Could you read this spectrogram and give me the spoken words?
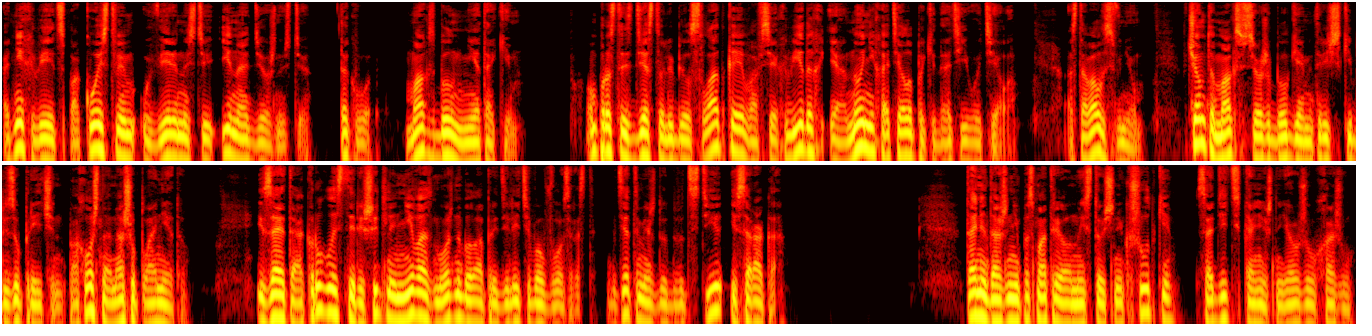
От них веет спокойствием, уверенностью и надежностью. Так вот, Макс был не таким. Он просто с детства любил сладкое во всех видах, и оно не хотело покидать его тело. Оставалось в нем. В чем-то Макс все же был геометрически безупречен, похож на нашу планету. Из-за этой округлости решительно невозможно было определить его возраст, где-то между 20 и 40. Таня даже не посмотрела на источник шутки. «Садитесь, конечно, я уже ухожу.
